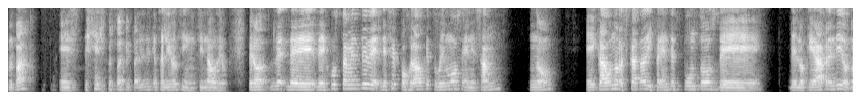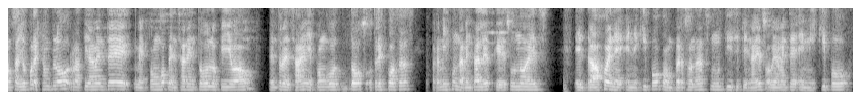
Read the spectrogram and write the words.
Disculpa, este, disculpa que parece que ha salido sin, sin audio, pero de, de, justamente de, ese posgrado que tuvimos en ESAM, ¿no? Eh, cada uno rescata diferentes puntos de, de lo que ha aprendido, ¿no? O sea, yo, por ejemplo, rápidamente me pongo a pensar en todo lo que he llevado dentro de ESAM y me pongo dos o tres cosas para mí fundamentales, que es uno es el trabajo en, en equipo con personas multidisciplinarias, obviamente en mi equipo,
